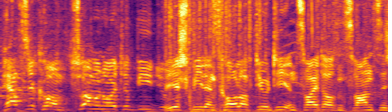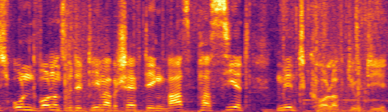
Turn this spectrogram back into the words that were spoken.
Herzlich willkommen zu einem neuen Video. Wir spielen Call of Duty in 2020 und wollen uns mit dem Thema beschäftigen, was passiert mit Call of Duty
